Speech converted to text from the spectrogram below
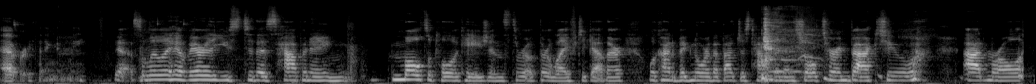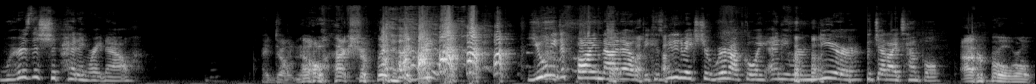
everything in me. Yeah, so Lily have very used to this happening multiple occasions throughout their life together. We'll kind of ignore that that just happened and she'll turn back to Admiral. Where is this ship heading right now? I don't know, actually. You need to find that out because we need to make sure we're not going anywhere near the Jedi Temple. Admiral will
